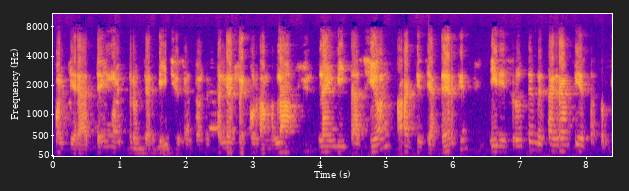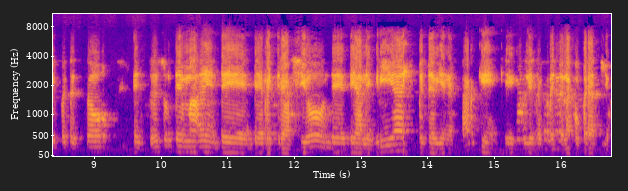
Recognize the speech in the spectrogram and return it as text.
cualquiera de nuestros servicios. Entonces pues, les recordamos la, la invitación para que se acerquen y disfruten de esta gran fiesta porque pues esto esto es un tema de, de, recreación, de, de, alegría y pues de bienestar que, que les ofrece la cooperativa.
